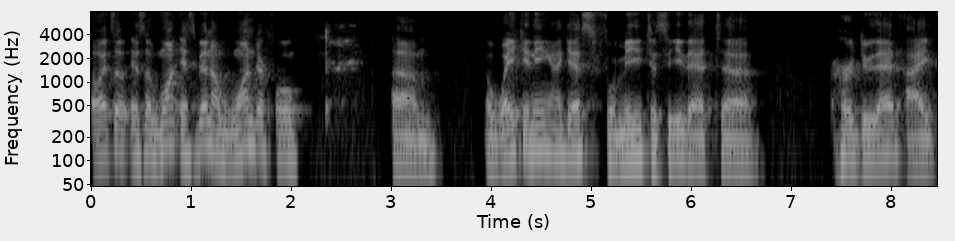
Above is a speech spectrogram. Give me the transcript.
So it's a it's a one it's been a wonderful um awakening, I guess, for me to see that uh her do that. I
